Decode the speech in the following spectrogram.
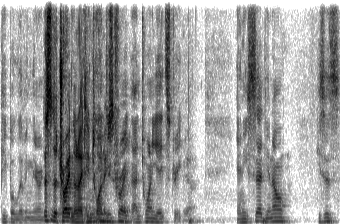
people living there. This is Detroit in the in- in 1920s. Detroit on 28th Street. Yeah. And he said, you know, he says,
